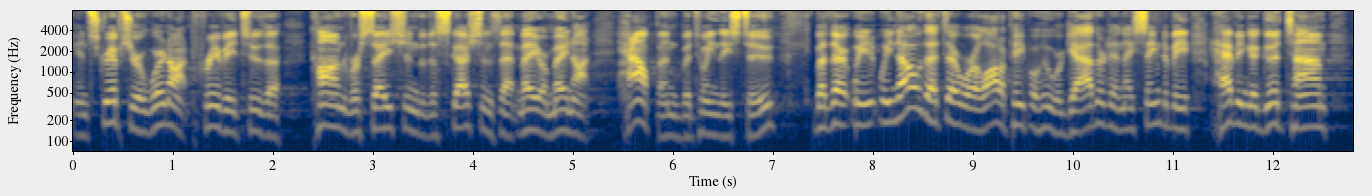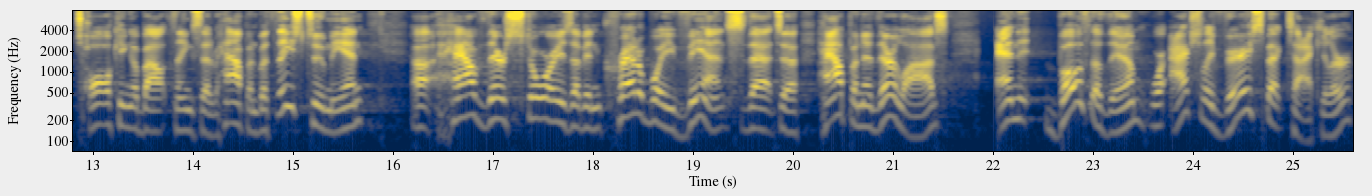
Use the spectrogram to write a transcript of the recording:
in Scripture, we're not privy to the conversation, the discussions that may or may not happen between these two. But there, we, we know that there were a lot of people who were gathered and they seemed to be having a good time talking about things that have happened. But these two men, uh, have their stories of incredible events that uh, happened in their lives, and both of them were actually very spectacular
